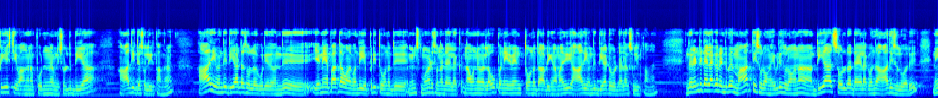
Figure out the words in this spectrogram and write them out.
பிஹெச்டி வாங்கின பொண்ணு அப்படின்னு சொல்லிட்டு தியா ஆதிட்ட சொல்லியிருப்பாங்க. ஆதி வந்து தியாட்ட சொல்லக்கூடியது வந்து என்னையை பார்த்தா உனக்கு வந்து எப்படி தோணுது? மீன்ஸ் முன்னாடி சொன்ன டைலாக் நான் உன்னை லவ் பண்ணிடுவேன்னு தோணுதா? அப்படிங்கிற மாதிரி ஆதி வந்து தியாட்ட ஒரு டைலாக் சொல்லியிருப்பாங்க. இந்த ரெண்டு டைலாக்கை ரெண்டு பேரும் மாற்றி சொல்லுவாங்க. எப்படி சொல்லுவாங்கன்னா தியா சொல்கிற டைலாக் வந்து ஆதி சொல்லுவார். நீ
